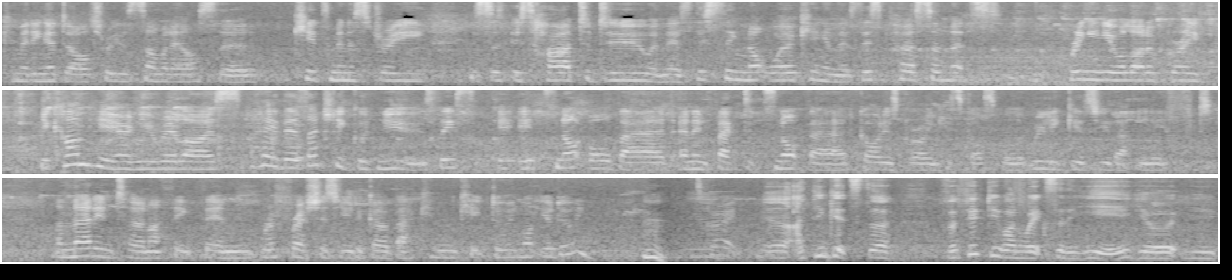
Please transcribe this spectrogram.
committing adultery with someone else. The kids ministry is, is hard to do, and there's this thing not working, and there's this person that's bringing you a lot of grief. You come here and you realise, hey, there's actually good news. These, it, it's not all bad, and in fact, it's not bad. God is growing His gospel. It really gives you that lift, and that in turn, I think, then refreshes you to go back and keep doing what you're doing. Hmm. It's great. Yeah, I think it's the for 51 weeks of the year you're you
